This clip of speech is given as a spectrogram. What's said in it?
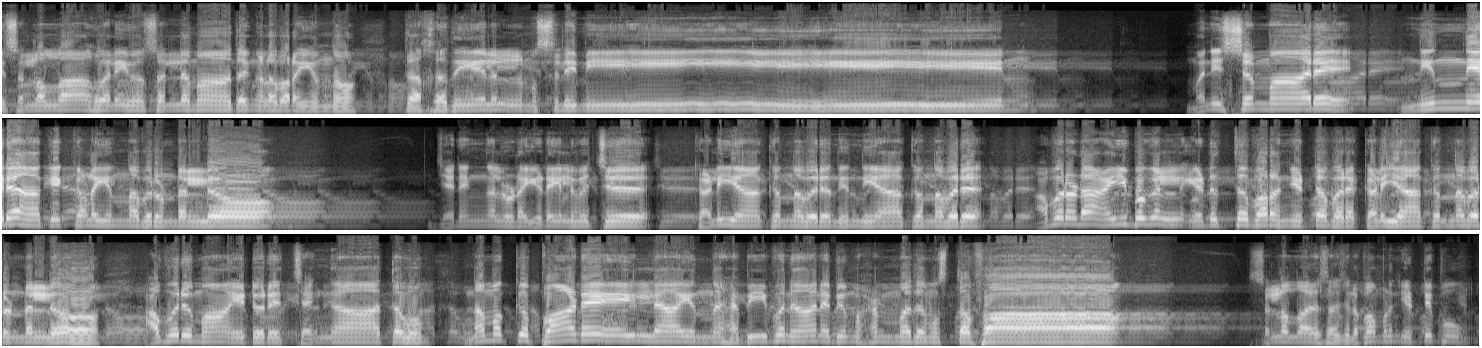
അലൈഹി വസല്ലമ തങ്ങൾ പറയുന്നു മുസ്ലിമീൻ. മനുഷ്യന്മാരെ നിന്ദിരാക്കി കളയുന്നവരുണ്ടല്ലോ ജനങ്ങളുടെ ഇടയിൽ വെച്ച് കളിയാക്കുന്നവര് നിന്ദിയാക്കുന്നവര് അവരുടെ അയിബുകൾ എടുത്തു പറഞ്ഞിട്ടവരെ കളിയാക്കുന്നവരുണ്ടല്ലോ. അവരുമായിട്ടൊരു ചെങ്ങാത്തവും നമുക്ക് പാടേയില്ല എന്ന് ഹബീബുനാ നബി മുഹമ്മദ് മുസ്തഫ. വസല്ലം. ചിലപ്പോൾ നമ്മൾ ഞെട്ടിപ്പോവും.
